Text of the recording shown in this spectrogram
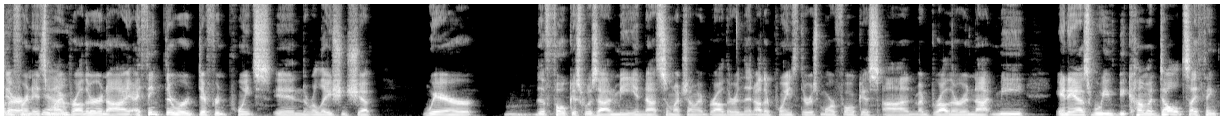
different. It's my brother and I. I think there were different points in the relationship where the focus was on me and not so much on my brother, and then other points there was more focus on my brother and not me. And as we've become adults, I think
